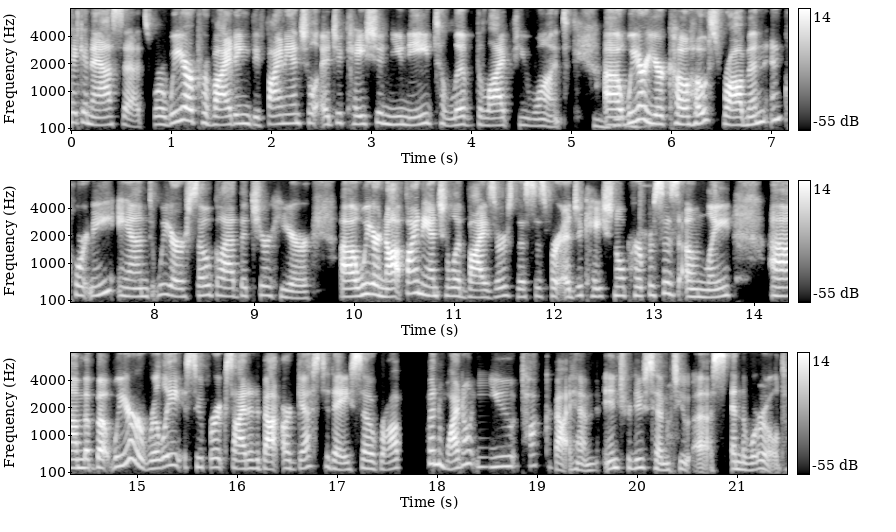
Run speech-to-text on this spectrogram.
Ladies Kicking Assets, where we are providing the financial education you need to live the life you want. Mm-hmm. Uh, we are your co hosts, Robin and Courtney, and we are so glad that you're here. Uh, we are not financial advisors, this is for educational purposes only. Um, but we are really super excited about our guest today. So, Robin, why don't you talk about him, introduce him to us and the world?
